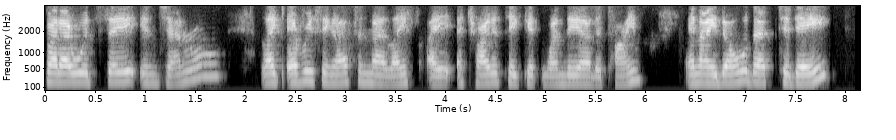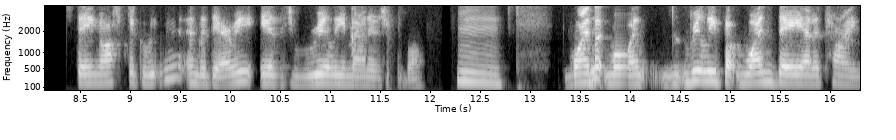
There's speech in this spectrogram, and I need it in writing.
but I would say in general, like everything else in my life, I, I try to take it one day at a time. And I know that today, staying off the gluten and the dairy is really manageable. Mm. One, what? one, really, but one day at a time.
